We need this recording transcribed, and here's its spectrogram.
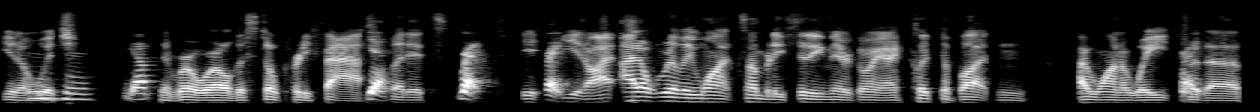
You know, which Mhm. Yep. the real world is still pretty fast, Yes. but it's Right. it, Right. you know, I, I don't really want somebody sitting there going, I clicked a button, I want to wait for the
